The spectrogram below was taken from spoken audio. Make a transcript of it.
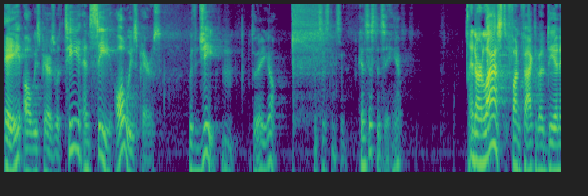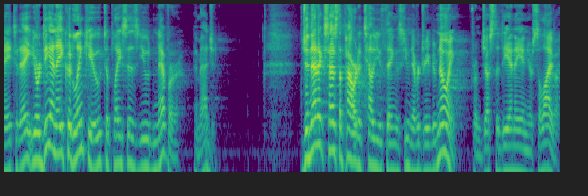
A always pairs with T, and C always pairs with G. Hmm. So there you go. Consistency. Consistency, yeah. And our last fun fact about DNA today your DNA could link you to places you'd never imagine. Genetics has the power to tell you things you never dreamed of knowing from just the DNA in your saliva.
